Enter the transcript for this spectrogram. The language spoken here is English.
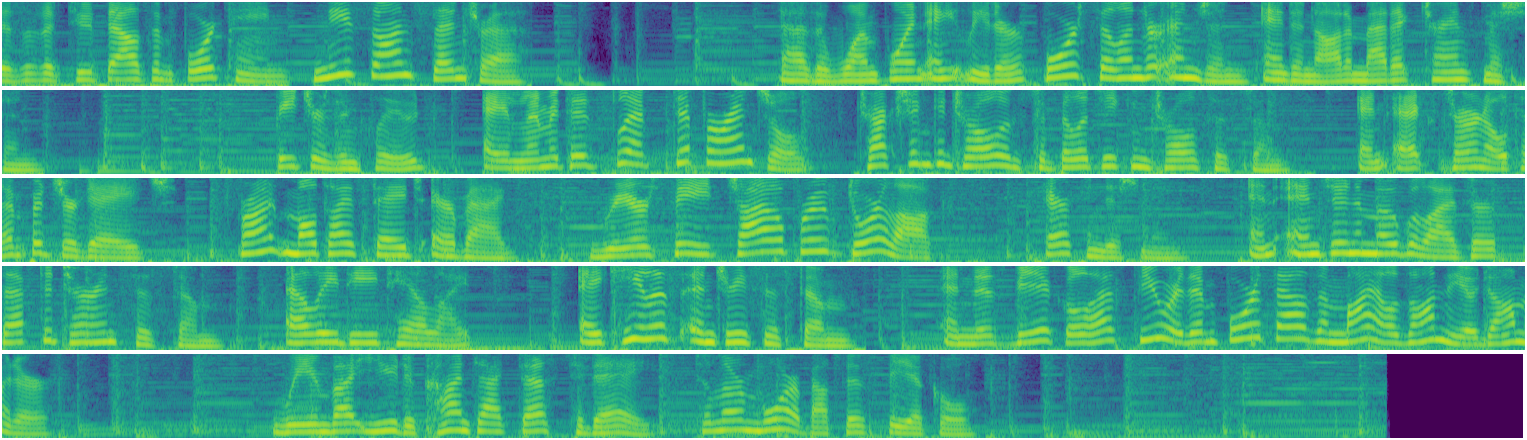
This is a 2014 Nissan Sentra. It has a 1.8-liter four-cylinder engine and an automatic transmission. Features include a limited-slip differential, traction control and stability control systems, an external temperature gauge, front multi-stage airbags, rear seat child-proof door locks, air conditioning, an engine immobilizer theft deterrent system, LED taillights, a keyless entry system, and this vehicle has fewer than 4,000 miles on the odometer. We invite you to contact us today to learn more about this vehicle.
